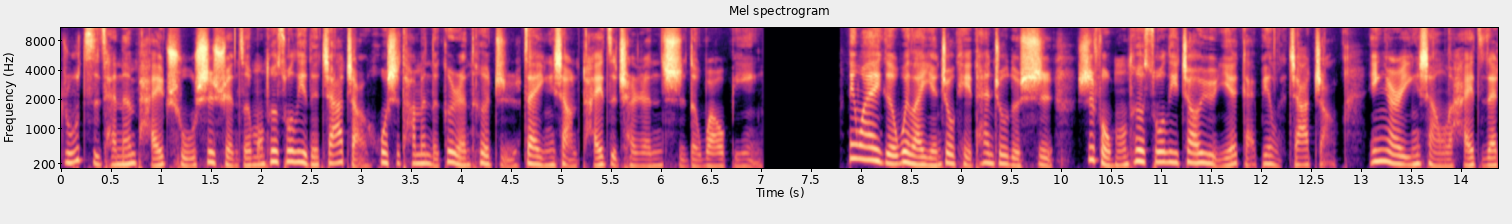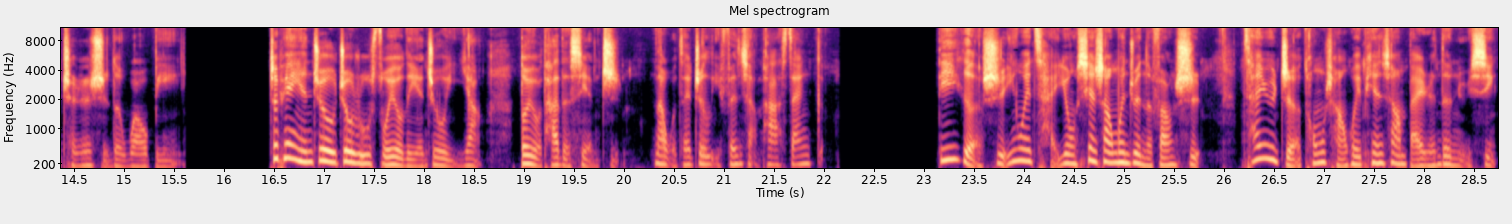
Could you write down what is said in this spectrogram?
如此才能排除是选择蒙特梭利的家长或是他们的个人特质在影响孩子成人时的 well-being。另外一个未来研究可以探究的是，是否蒙特梭利教育也改变了家长，因而影响了孩子在成人时的 well-being。这篇研究就如所有的研究一样，都有它的限制。那我在这里分享它三个。第一个是因为采用线上问卷的方式，参与者通常会偏向白人的女性。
